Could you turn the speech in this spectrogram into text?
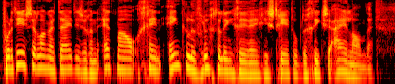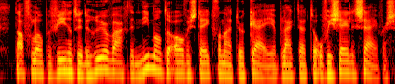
Voor het eerst in lange tijd is er een etmaal geen enkele vluchteling geregistreerd op de Griekse eilanden. De afgelopen 24 uur waagde niemand de oversteek vanuit Turkije, blijkt uit de officiële cijfers.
